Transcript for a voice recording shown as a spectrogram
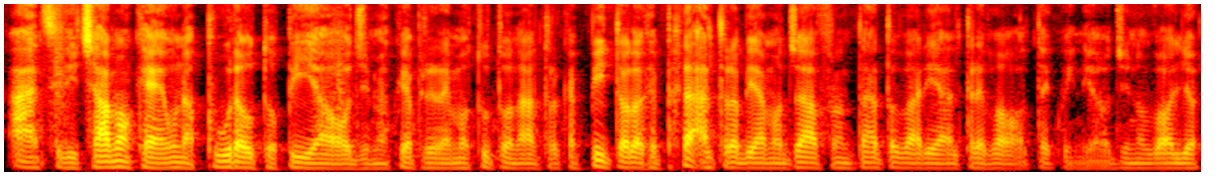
Anzi, diciamo che è una pura utopia oggi, ma qui apriremo tutto un altro capitolo che peraltro abbiamo già affrontato varie altre volte, quindi oggi non voglio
